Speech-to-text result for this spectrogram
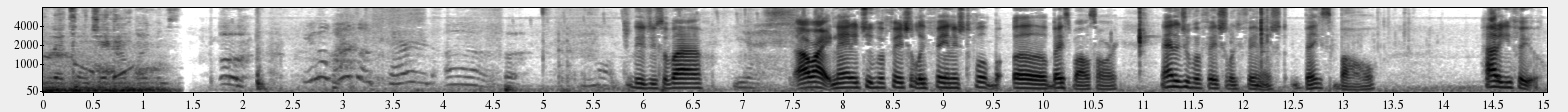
I'm Latunche. I'm a new. You know, there's a third, uh, Did you survive? yes. All right, now that you've officially finished football, uh, baseball, sorry. Now that you've officially finished baseball, how do you feel?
